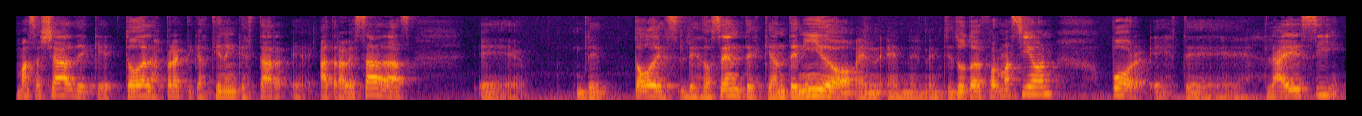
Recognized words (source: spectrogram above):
más allá de que todas las prácticas tienen que estar eh, atravesadas eh, de todos los docentes que han tenido en, el Instituto de Formación por este, la ESI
